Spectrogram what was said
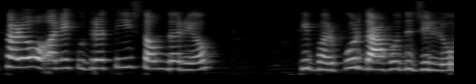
સ્થળો અને કુદરતી સૌંદર્યથી ભરપૂર દાહોદ જિલ્લો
